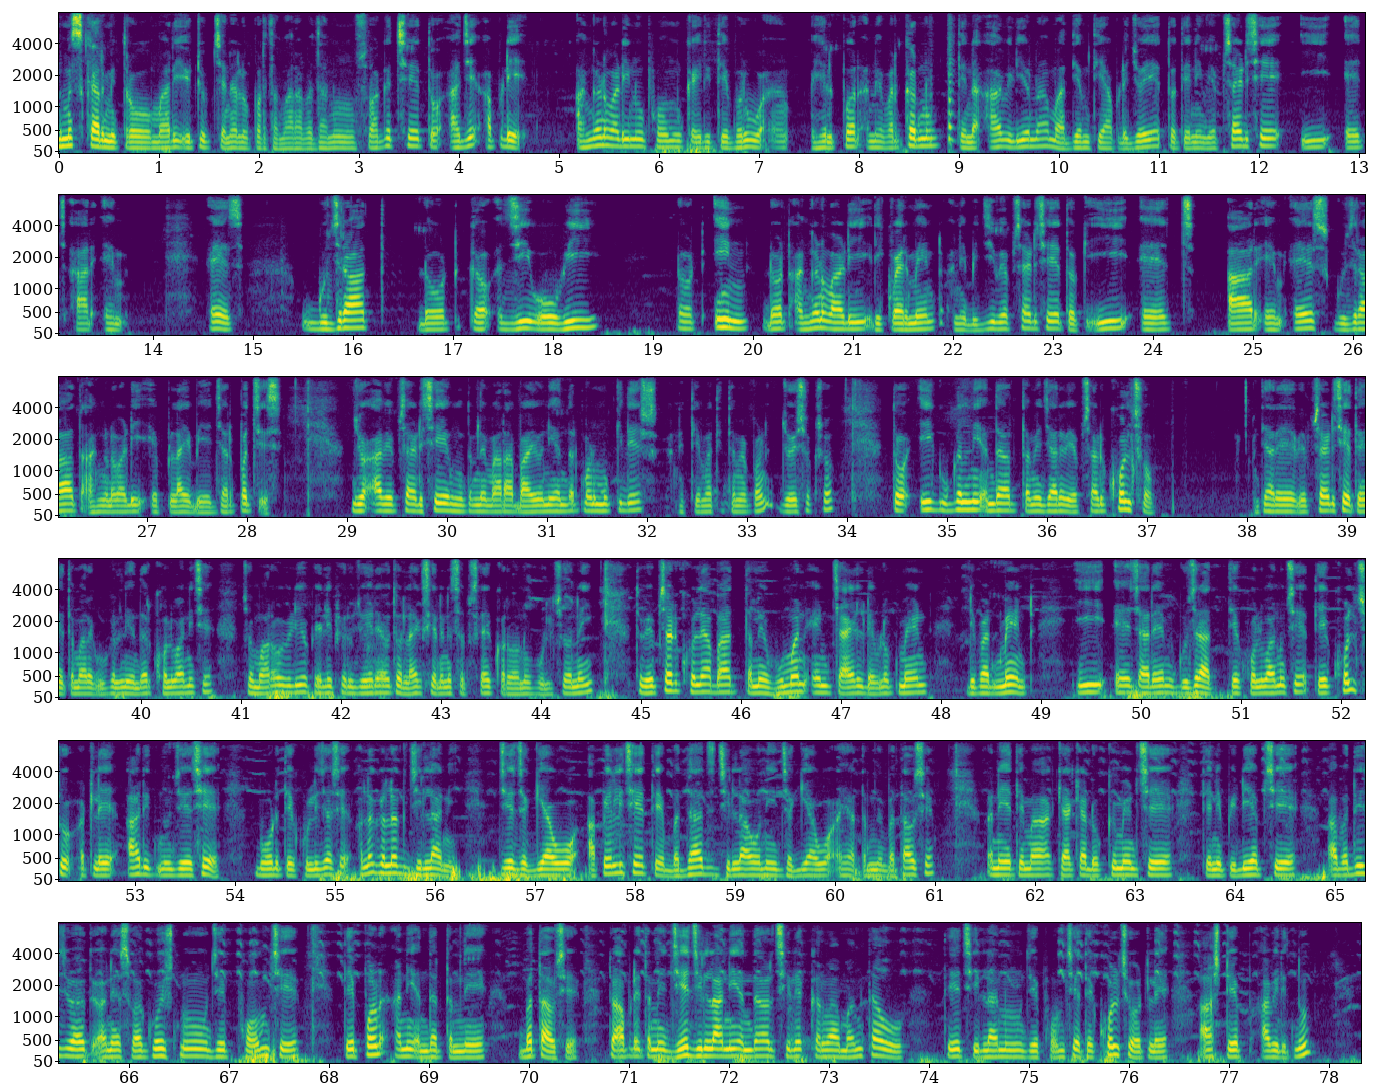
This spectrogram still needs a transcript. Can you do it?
નમસ્કાર મિત્રો, મારી યુટ્યુબ ચેનલ ઉપર તમારા બધાનું સ્વાગત છે. તો આજે આપણે આંગણવાડીનું ફોર્મ કઈ રીતે ભરવું, હેલ્પર અને વર્કરનું તેના આ વિડીયોના માધ્યમથી આપણે જોઈએ. તો તેની વેબસાઇટ છે E H R M S Gujarat dot G O V dot in dot Anganwadi requirement અને બીજી વેબસાઇટ છે. તો કે E H R M S Gujarat Anganwadi apply બે હજાર પચીસ. જો આ વેબસાઇટ છે, હું તમને મારા બાયોની અંદર પણ મૂકી દઈશ અને તેમાંથી તમે પણ જોઈ શકશો. તો એ ગૂગલની અંદર તમે જ્યારે વેબસાઇટ ખોલશો, ત્યારે વેબસાઇટ છે તે તમારે ગૂગલની અંદર ખોલવાની છે. જો મારો વીડિયો પહેલી ફેર જોઈ રહ્યો તો લાઇક શેર અને સબસ્ક્રાઈબ કરવાનું ભૂલશો નહીં. તો વેબસાઇટ ખોલ્યા બાદ તમે woman and child development department E H R M Gujarat તે ખોલવાનું છે. તે ખોલશો એટલે આ રીતનું જે છે, બોર્ડ તે ખુલી જશે. અલગ અલગ જિલ્લાની જે જગ્યાઓ આપેલી છે, તે બધા જ જિલ્લાઓની જગ્યાઓ અહીંયા તમને બતાવશે. અને તેમાં કયા કયા ડોક્યુમેન્ટ છે, તેની પીડીએફ છે, આ બધી જ વાત અને સ્વઘોષનું જે ફોર્મ છે, તે પણ આની અંદર તમને બતાવશે. તો આપણે તમે જે જિલ્લાની અંદર સિલેક્ટ કરવા માંગતા હો, તે જિલ્લાનું જે ફોર્મ છે, તે ખોલશો એટલે આ સ્ટેપ આવી રીતનું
